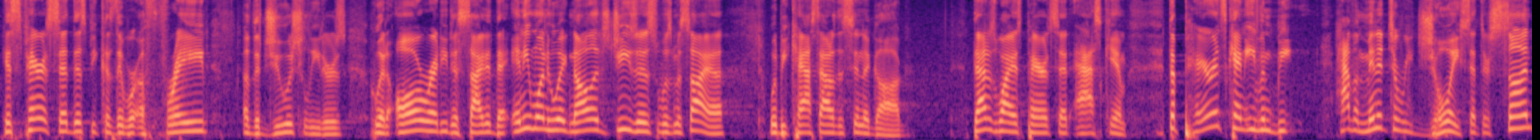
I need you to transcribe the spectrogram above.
His parents said this because they were afraid of the Jewish leaders who had already decided that anyone who acknowledged Jesus was Messiah would be cast out of the synagogue. That is why his parents said, Ask him. The parents can't even be, have a minute to rejoice that their son,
